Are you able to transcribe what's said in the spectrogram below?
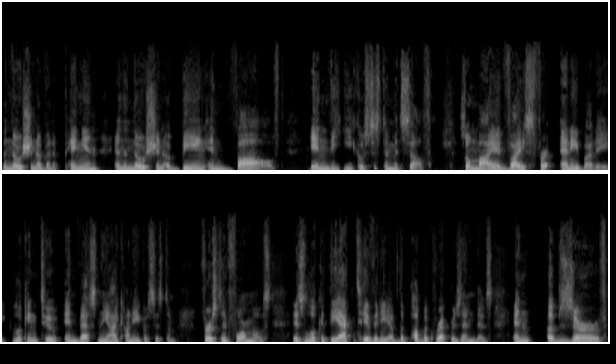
the notion of an opinion, and the notion of being involved in the ecosystem itself. So my advice for anybody looking to invest in the Icon ecosystem, first and foremost, is look at the activity of the public representatives and observe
